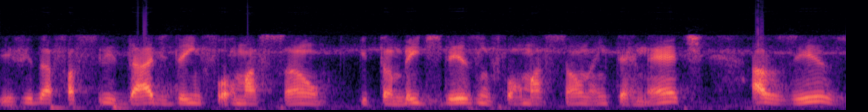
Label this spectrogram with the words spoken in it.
devido à facilidade de informação e também de desinformação na internet, às vezes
